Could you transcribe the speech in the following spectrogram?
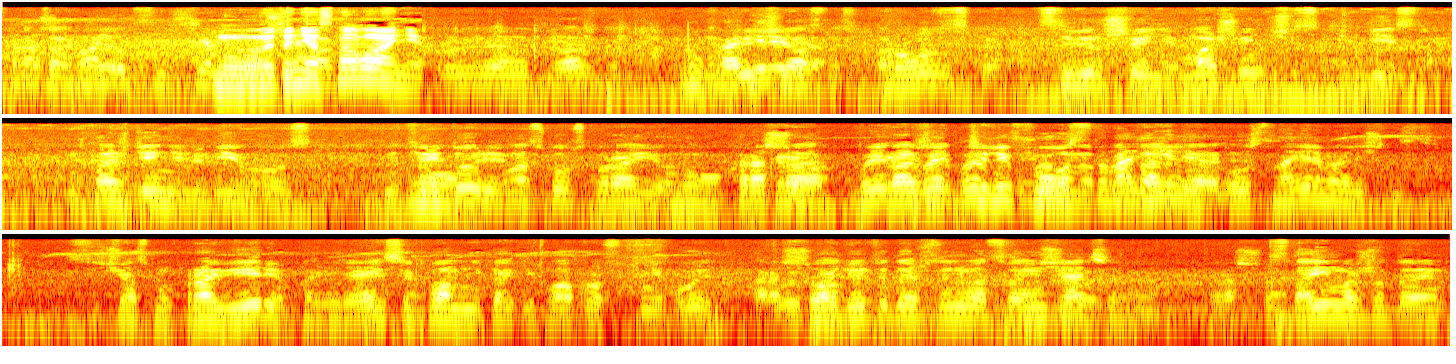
Страж так далее. Революции. всем Ну, это не основание. Проверяем граждан Ну, на причастность розыска, совершение мошеннических действий, нахождение людей в розыске на территории Московского района. Ну, хорошо. Кра- Вы, вы, вы, вы телефонов установили, вы установили мою личность? Сейчас мы проверим. Проверяйте. Если к вам никаких вопросов не будет, вы Хорошо. пойдете дальше заниматься своим делом. Хорошо. Стоим, ожидаем.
